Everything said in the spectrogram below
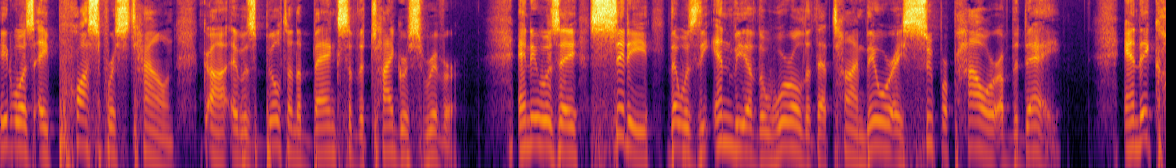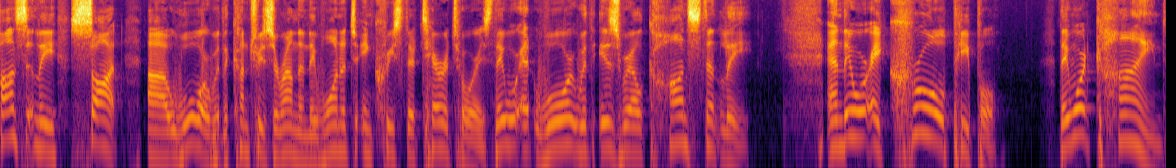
It was a prosperous town. Uh, it was built on the banks of the Tigris River. And it was a city that was the envy of the world at that time. They were a superpower of the day. And they constantly sought uh, war with the countries around them. They wanted to increase their territories. They were at war with Israel constantly. And they were a cruel people. They weren't kind.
